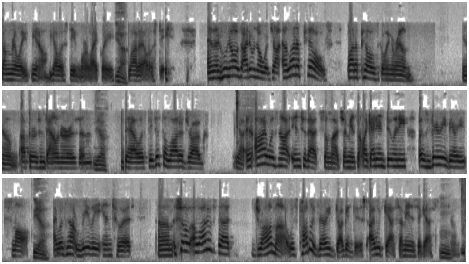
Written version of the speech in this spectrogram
some really, you know, LSD more likely. Yeah. a lot of LSD, and then who knows? I don't know what John. A lot of pills, a lot of pills going around. You know, uppers and downers and Yeah. the LSD, just a lot of drugs. Yeah, and I was not into that so much. I mean, it's not like I didn't do any, but it was very, very small. Yeah. I was not really into it. Um, so a lot of that drama was probably very drug induced. I would guess. I mean, as a guess. Mm.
